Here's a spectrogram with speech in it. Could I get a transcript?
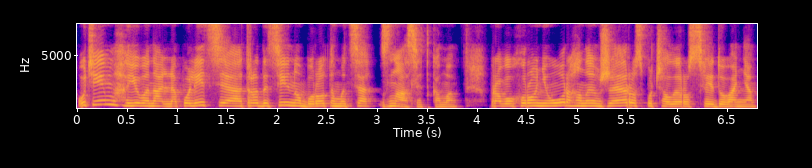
Утім, ювенальна поліція традиційно боротиметься з наслідками. Правоохоронні органи вже розпочали розслідування.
